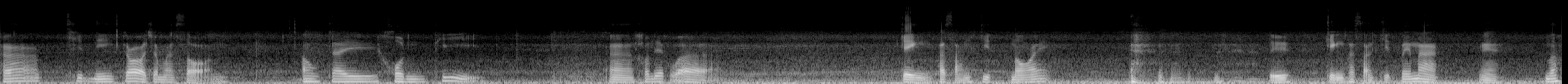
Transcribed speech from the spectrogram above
ครับ คลิปนี้ก็จะมาสอน เอาใจคนที่เขาเรียกว่า เก่งภาษาอังกฤษน้อย หรือเก่งภาษาอังกฤษไม่มาก เนี่ยเนาะ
